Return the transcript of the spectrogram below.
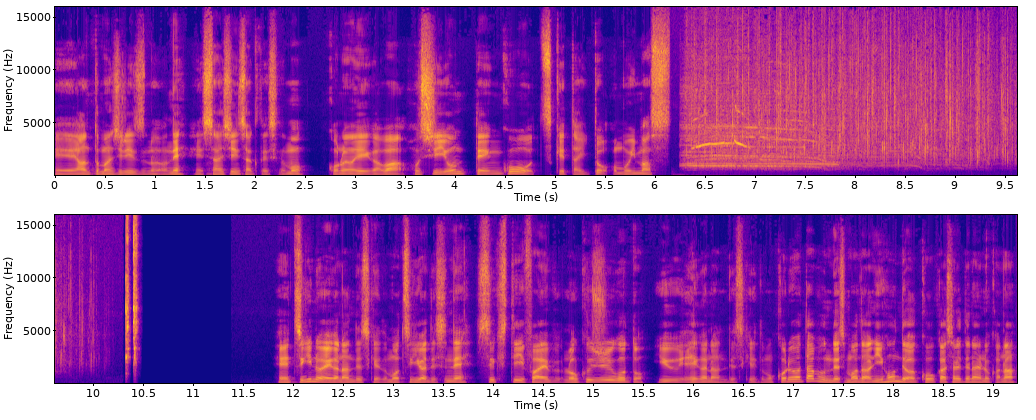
えー、アントマンシリーズのね、最新作ですけども、この映画は星4.5をつけたいと思います。えー、次の映画なんですけれども、次はですね、65、65という映画なんですけれども、これは多分です、まだ日本では公開されてないのかな。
